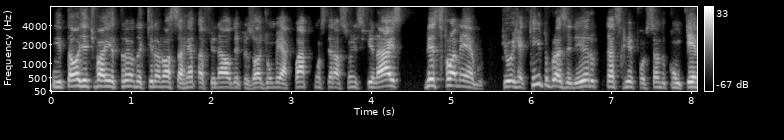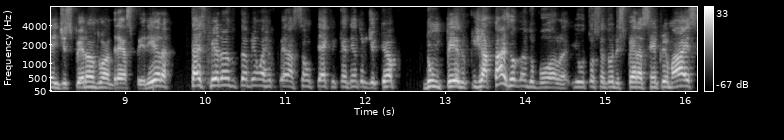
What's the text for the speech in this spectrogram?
Então a gente vai entrando aqui na nossa reta final do episódio 164, considerações finais desse Flamengo, que hoje é quinto brasileiro, está se reforçando com o Kennedy, esperando o Andréas Pereira, está esperando também uma recuperação técnica dentro de campo de um Pedro que já está jogando bola e o torcedor espera sempre mais.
